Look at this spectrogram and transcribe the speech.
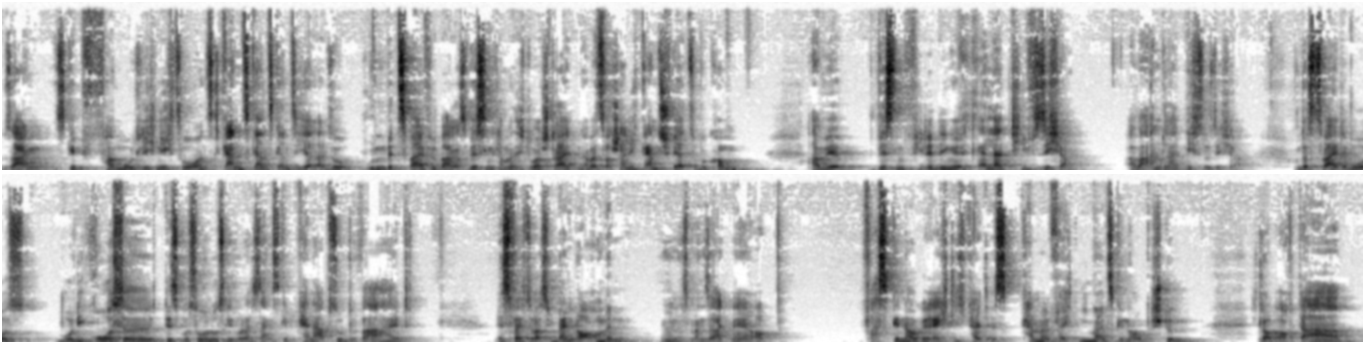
sagen, es gibt vermutlich nichts, wo wir uns ganz, ganz, ganz sicher, also unbezweifelbares Wissen kann man sich darüber streiten, aber es ist wahrscheinlich ganz schwer zu bekommen. Aber wir wissen viele Dinge relativ sicher, aber andere halt nicht so sicher. Und das zweite, wo es, wo die große Diskussion losgeht, wo wir sagen, es gibt keine absolute Wahrheit, ist vielleicht sowas wie bei Normen, ne, dass man sagt, naja, ob was genau Gerechtigkeit ist, kann man vielleicht niemals genau bestimmen. Ich glaube, auch da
